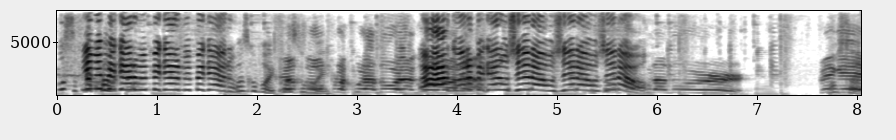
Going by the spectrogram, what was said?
nossa, Ih, me pegaram, me pegaram, me pegaram. Quase que eu fui, Eu quase que eu sou o fui. procurador agora. Ah, agora pegaram geral, Eu geral, sou o geral. procurador. Peguei Nossa.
